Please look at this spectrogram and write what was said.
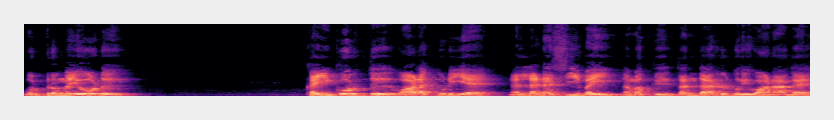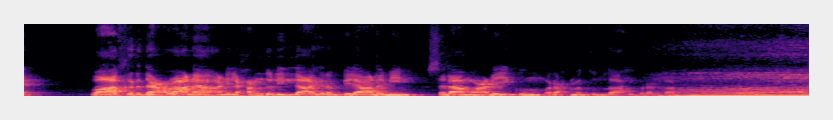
ஒற்றுமையோடு கைகோர்த்து வாழக்கூடிய நல்ல நசீபை நமக்கு தந்த அருள் புரிவானாக. வாஹிர் தவானா அனில் அஹமதுல்லாஹி ரபில் ஆலமீன். அஸ்ஸலாமு அலைக்கும் வரமத்துல்லாஹி வரகாத்து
